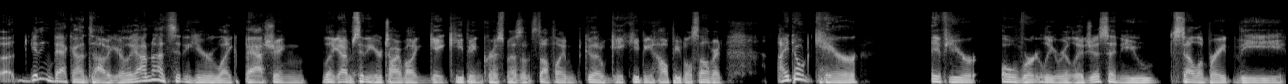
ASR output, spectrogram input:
uh, getting back on topic here, like I'm not sitting here like bashing, like I'm sitting here talking about like, gatekeeping Christmas and stuff like you know, gatekeeping how people celebrate. I don't care if you're overtly religious and you celebrate the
